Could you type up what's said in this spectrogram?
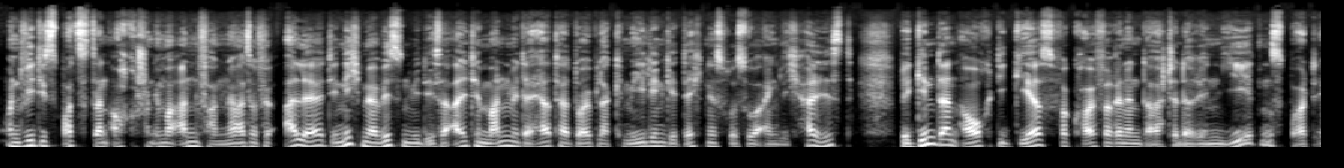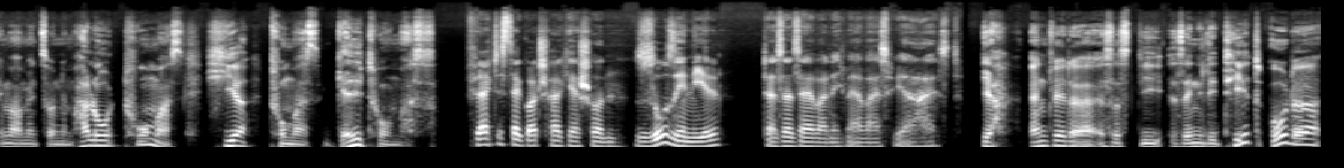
und wie die Spots dann auch schon immer anfangen. Ne? Also für alle, die nicht mehr wissen, wie dieser alte Mann mit der Hertha Däubler Chmelin Gedächtnisfrisur eigentlich heißt, beginnt dann auch die Gears Verkäuferinnen-Darstellerin jeden Spot immer mit so einem Hallo Thomas, hier Thomas, Gell Thomas. Vielleicht ist der Gottschalk ja schon so senil, dass er selber nicht mehr weiß, wie er heißt. Ja, entweder ist es die Senilität oder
